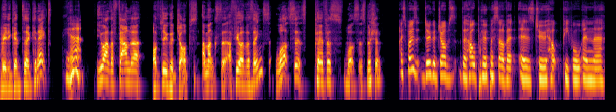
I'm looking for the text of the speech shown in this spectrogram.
Really good to connect. Yeah. You are the founder of Do Good Jobs, amongst a few other things. What's its purpose? What's its mission? I suppose Do Good Jobs, the whole purpose of it is to help people in the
